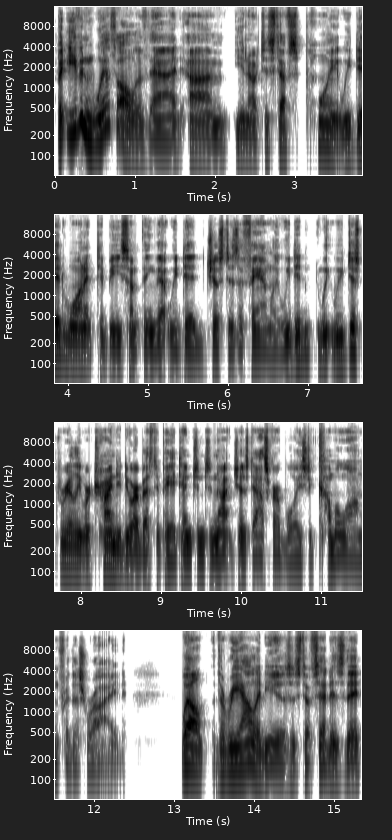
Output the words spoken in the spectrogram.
But even with all of that, um, you know, to Steph's point, we did want it to be something that we did just as a family. We did, we, we just really were trying to do our best to pay attention to not just ask our boys to come along for this ride. Well, the reality is, as Steph said, is that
